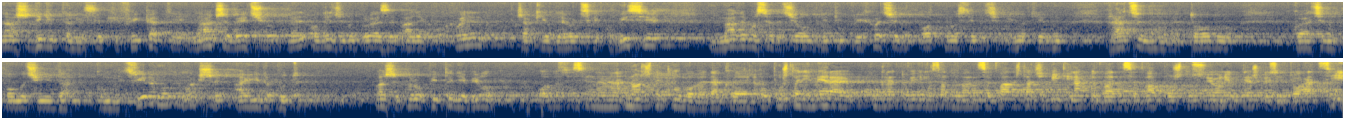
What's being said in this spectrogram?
naš digitalni sertifikat je inače već od određenog broja zemalja pohvaljen, čak i od Evropske komisije, i nadamo se da će on biti prihvaćen u potpunosti, da ćemo imati jednu racionalnu metodu koja će nam pomoći i da komuniciramo lakše, a i da putujemo. Vaše prvo pitanje je bilo? Odnosi se na noćne klubove, dakle, popuštanje mera, konkretno vidimo sad do 22, ali šta će biti nakon 22, pošto su i oni u teškoj situaciji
